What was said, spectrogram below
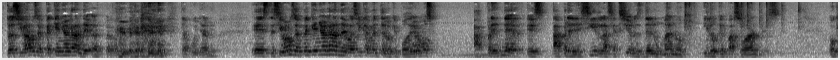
Entonces, si vamos de pequeño a grande, ah, perdón, te apuñalo. Este, si vamos de pequeño a grande, básicamente lo que podríamos aprender es a predecir las acciones del humano y lo que pasó antes. Ok,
